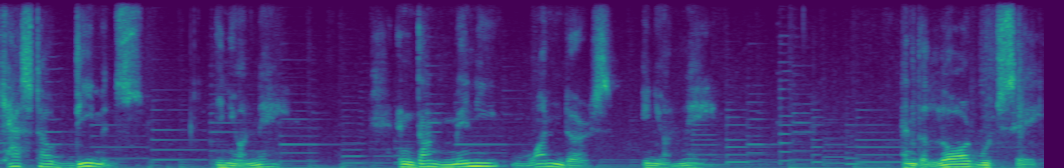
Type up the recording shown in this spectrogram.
Cast out demons in your name? And done many wonders in your name. And the Lord would say,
